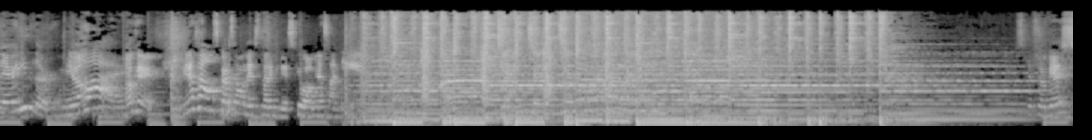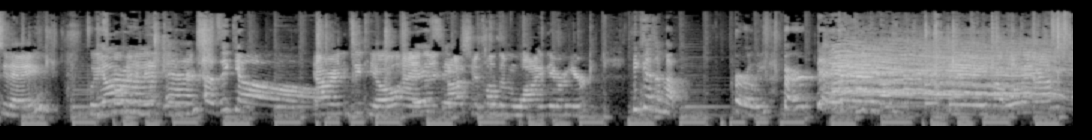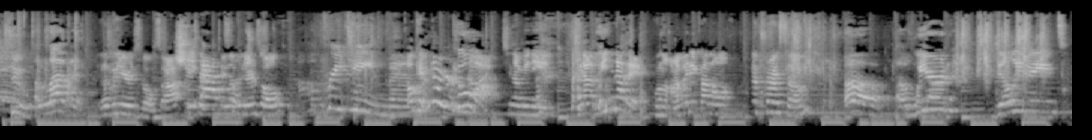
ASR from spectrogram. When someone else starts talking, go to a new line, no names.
there either.
Come here.
Hi.
OK 皆さんお疲れ様ですなるみです今日は皆さんに Special guest today. Please go
Yara
ahead
and
and introduce
Ezekiel.
Yara and Ezekiel and
There's
then Ashley tell them why they are here.
Because I'm a early birthday.
Birthday. How old are you? Two.
11.
11 years old. So Ashley
She
turned
acts
11
like-
years old.
I'm a preteen, man.
Okay,
No, you're
今日
not.
はちなみにみなみんなでこのアメリカの gonna try some
Oh, oh my
weird jelly beans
